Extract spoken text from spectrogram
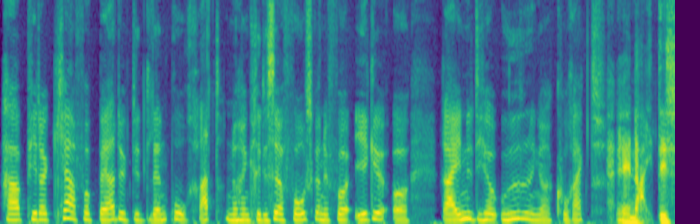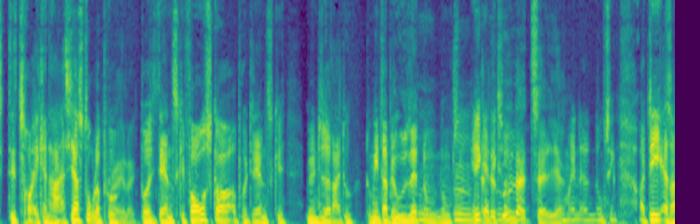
Har Peter Kjær for bæredygtigt landbrug ret, når han kritiserer forskerne for ikke at regne de her udledninger korrekt? Øh, nej, det, det tror jeg ikke, han har. Altså, jeg stoler på ikke. både de danske forskere og på de danske myndigheder. Nej, du, du mener, der blev udladt mm. nogle, nogle ting, Mm. ikke? Er Er det ikke udladt tal, ja. Du mener nogle ting. Og det, altså,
